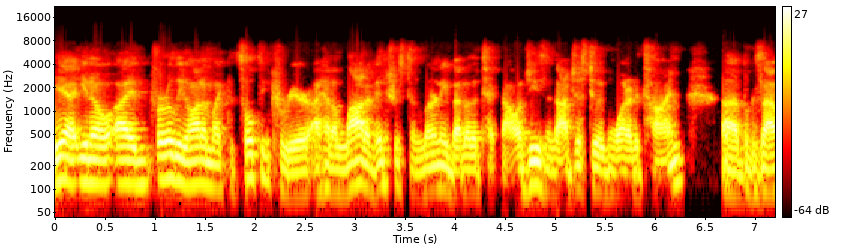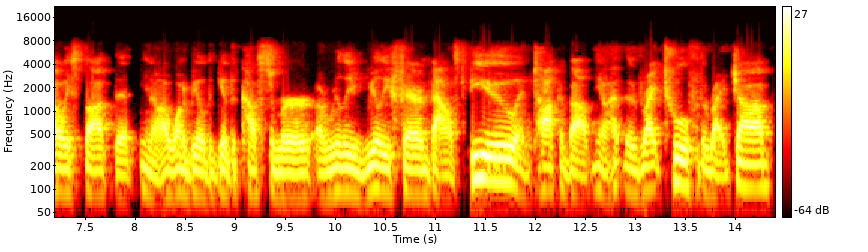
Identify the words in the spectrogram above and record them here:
Yeah, you know, I early on in my consulting career, I had a lot of interest in learning about other technologies and not just doing one at a time uh, because I always thought that you know I want to be able to give the customer a really really fair and balanced view and talk about you know the right tool for the right job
